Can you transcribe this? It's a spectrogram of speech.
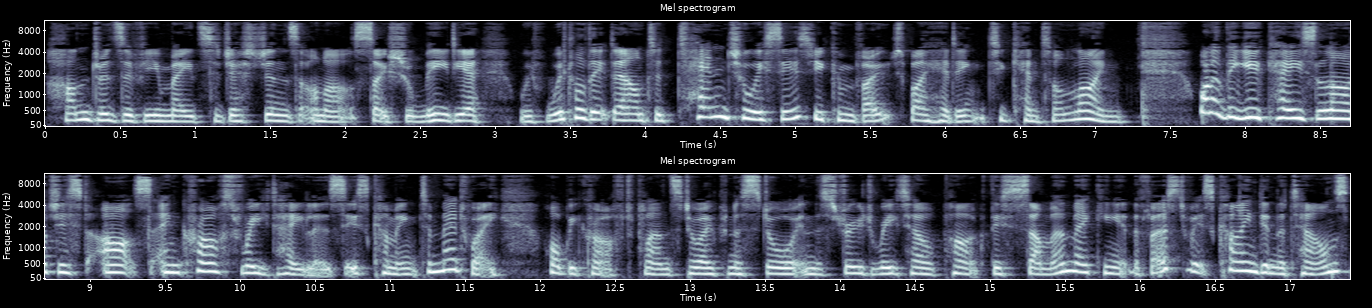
Hundreds of you made suggestions on our social media. We've whittled it down to 10 choices. You can vote by heading to Kent Online. One of the UK's largest arts and crafts retailers is coming to Medway. Hobbycraft plans to open a store in the Strood Retail Park this summer, making it the first of its kind in the towns.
